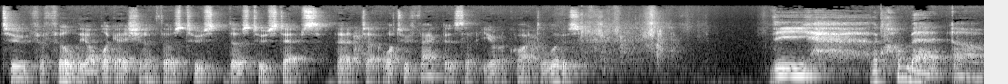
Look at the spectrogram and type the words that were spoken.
to fulfill the obligation of those two those two steps that uh, or two factors that you're required to lose. The the combat um,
